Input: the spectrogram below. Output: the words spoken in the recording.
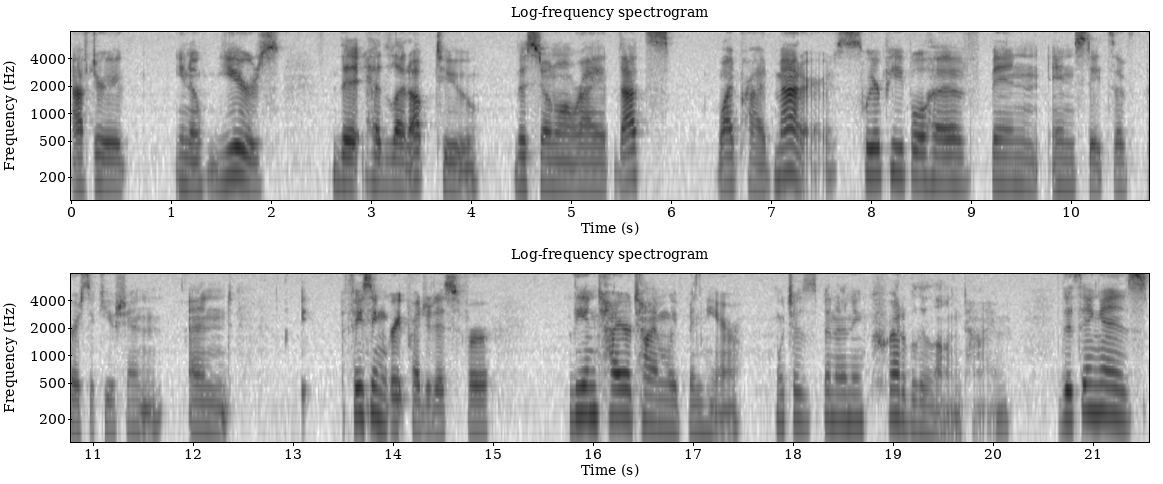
after, you know, years that had led up to the Stonewall riot, that's why pride matters. Queer people have been in states of persecution and facing great prejudice for the entire time we've been here which has been an incredibly long time. The thing is,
